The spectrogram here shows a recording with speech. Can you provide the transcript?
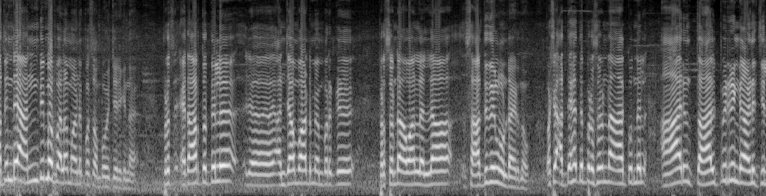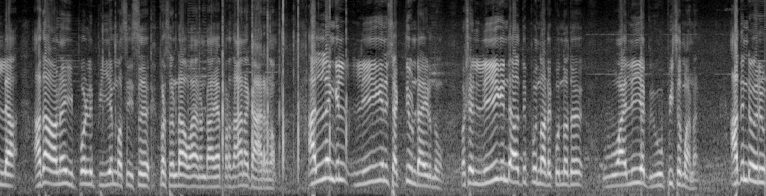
അതിന്റെ അന്തിമ ഫലമാണ് ഇപ്പോൾ സംഭവിച്ചിരിക്കുന്നത്. യഥാർത്ഥത്തിൽ അഞ്ചാം വാർഡ് മെമ്പർക്ക് പ്രസിഡന്റ് ആവാനുള്ള എല്ലാ സാധ്യതകളും ഉണ്ടായിരുന്നു. പക്ഷേ അദ്ദേഹത്തെ പ്രസിഡന്റ് ആക്കുന്നതിൽ ആരും താല്പര്യം കാണിച്ചില്ല. അതാണ് ഇപ്പോൾ പി എം അസീസ് പ്രസിഡന്റ് ആവാനുണ്ടായ പ്രധാന കാരണം. അല്ലെങ്കിൽ ലീഗിന് ശക്തി ഉണ്ടായിരുന്നു. പക്ഷേ ലീഗിന്റെ അതിപ്പ് നടക്കുന്നത് വലിയ ഗ്രൂപ്പിസമാണ്. അതിന്റെ ഒരു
